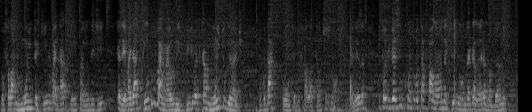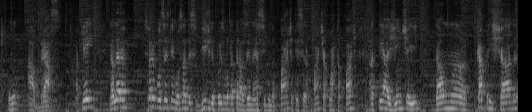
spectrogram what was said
vou falar muito aqui não vai dar tempo ainda de. Quer dizer, vai dar tempo, vai, mas o vídeo vai ficar muito grande. Não vou dar conta de falar tantos nomes, beleza? Então de vez em quando eu vou estar falando aqui o nome da galera, mandando um abraço, ok? Galera, espero que vocês tenham gostado desse vídeo. Depois eu vou estar trazendo a segunda parte, a terceira parte, a quarta parte, até a gente aí dar uma caprichada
